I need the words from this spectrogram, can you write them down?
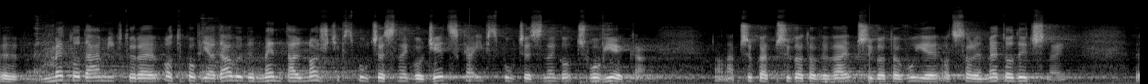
e, metodami, które odpowiadałyby mentalności współczesnego dziecka i współczesnego człowieka. No, na przykład przygotowuje od strony metodycznej e,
